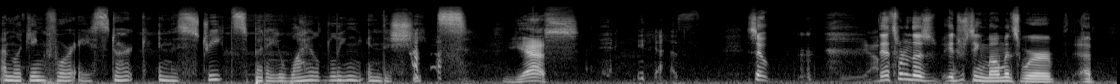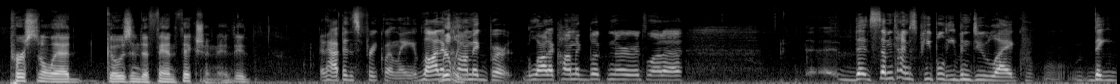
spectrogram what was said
I'm looking for a Stark in the streets, but a wildling in the sheets. Yes. Yes. So that's one of those interesting moments where a personal ad goes into fan fiction. It, it, It happens frequently. A lot of Really? comic book, a lot of comic book nerds, a lot of uh, that. Sometimes people even do like they,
